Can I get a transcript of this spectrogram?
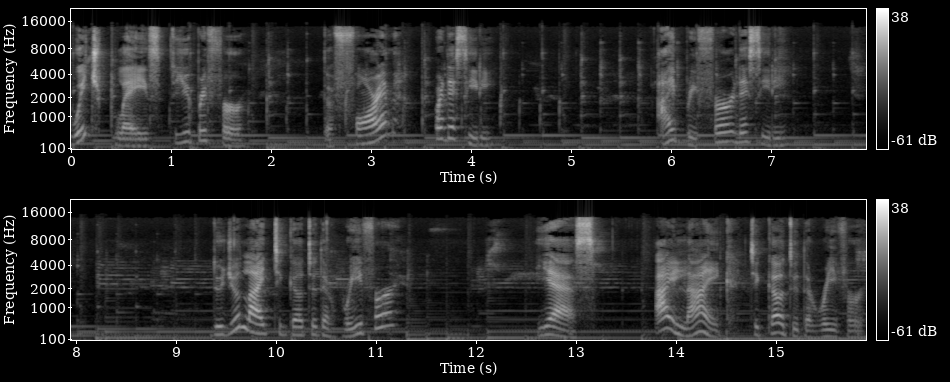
Which place do you prefer? The farm or the city? I prefer the city. Do you like to go to the river? Yes, I like to go to the river.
